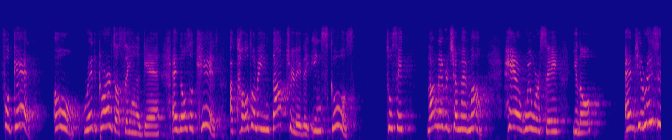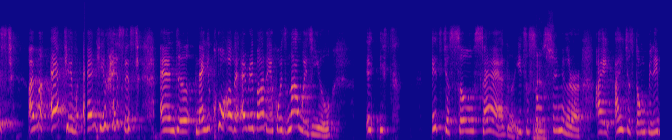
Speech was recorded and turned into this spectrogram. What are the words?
forget. Oh, red guards are saying again. And those kids are totally indoctrinated in schools to say, long live Chairman Mao. Here we will say, you know, anti-racist. I'm an active anti-racist, and uh, then you call out everybody who is not with you. It, it's it's just so sad. It's so it similar. I, I just don't believe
